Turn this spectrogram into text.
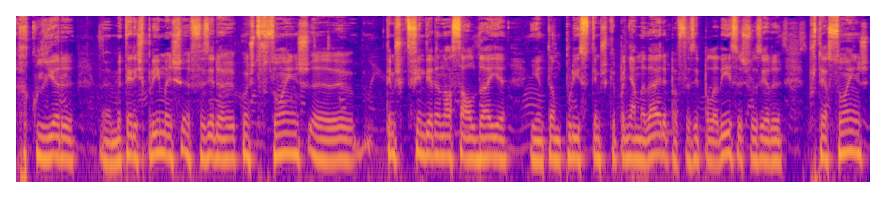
recolher uh, matérias-primas, fazer uh, construções, temos que defender a nossa aldeia e então por isso temos que apanhar madeira para fazer paladiças, fazer proteções,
